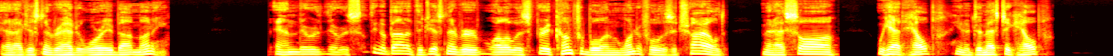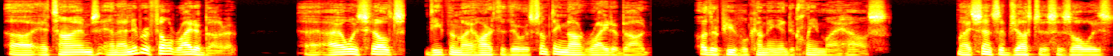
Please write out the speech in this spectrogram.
and I just never had to worry about money and there there was something about it that just never. While it was very comfortable and wonderful as a child, I mean, I saw we had help, you know, domestic help uh, at times, and I never felt right about it. Uh, I always felt deep in my heart that there was something not right about other people coming in to clean my house. My sense of justice has always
